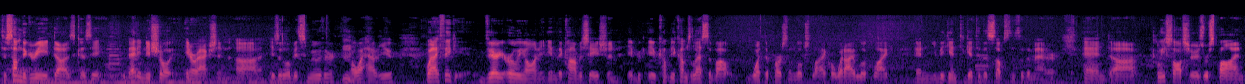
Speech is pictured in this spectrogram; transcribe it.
to some degree it does because that initial interaction uh, is a little bit smoother mm. or what have you. But I think very early on in the conversation, it, it becomes less about what the person looks like or what I look like, and you begin to get to the substance of the matter. And uh, police officers respond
